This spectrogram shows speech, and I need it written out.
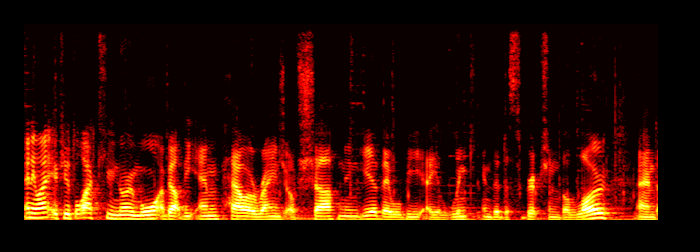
Anyway, if you'd like to know more about the MPOWER range of sharpening gear, there will be a link in the description below. And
